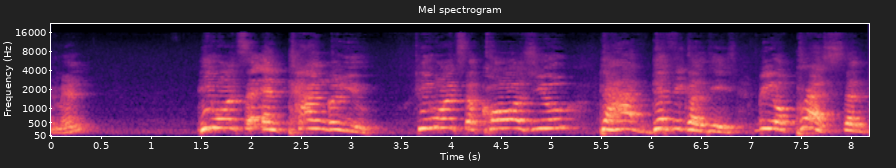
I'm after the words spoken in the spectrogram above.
Amen? He wants to entangle you. He wants to cause you to have difficulties, be oppressed, and,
